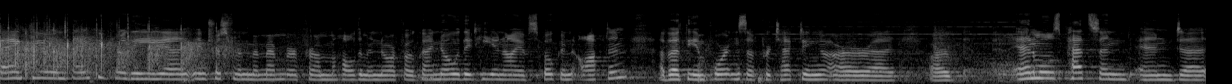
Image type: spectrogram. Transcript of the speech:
Thank you, and thank you for the uh, interest from the member from Haldimand, Norfolk. I know that he and I have spoken often about the importance of protecting our, uh, our animals, pets, and, and uh,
